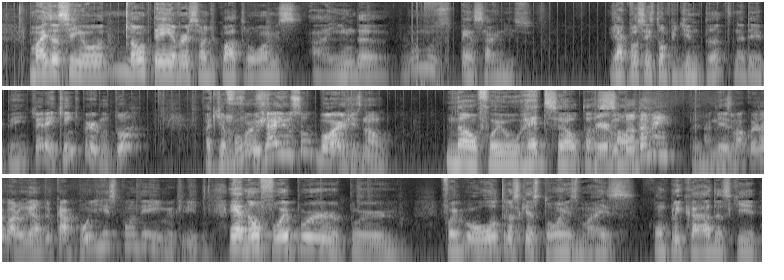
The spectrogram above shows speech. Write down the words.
Mas assim, o, não tem a versão de 4 ohms ainda. Vamos pensar nisso. Já que vocês estão pedindo tanto, né? De repente. Peraí, quem que perguntou? Aqui já não foi, foi o Jailson Borges, não. Não, foi o Red Celta. Perguntou Sound. também. A mesma coisa agora. O Leandro acabou de responder aí, meu querido. É, não foi por, por. Foi por outras questões mais complicadas que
